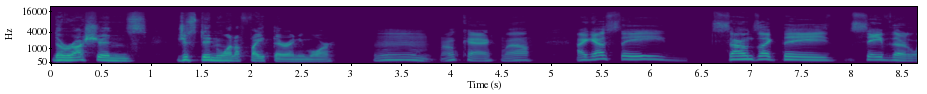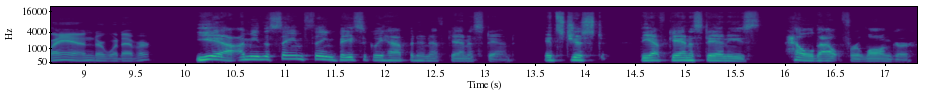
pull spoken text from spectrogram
the Russians just didn't want to fight there anymore. Hmm. Okay. Well, I guess they sounds like they saved their land or whatever. Yeah, I mean, the same thing basically happened in Afghanistan. It's just the Afghanistanis held out for longer.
